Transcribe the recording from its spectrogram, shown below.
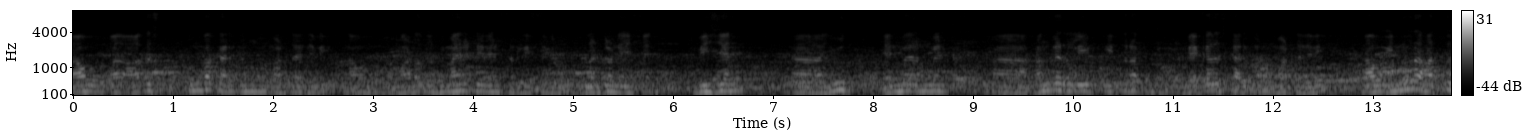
ನಾವು ಆದಷ್ಟು ತುಂಬ ಕಾರ್ಯಕ್ರಮಗಳು ಮಾಡ್ತಾ ಇದ್ದೀವಿ. ನಾವು ಮಾಡೋದು ಹ್ಯುಮ್ಯಾನಿಟೇರಿಯನ್ ಸರ್ವೀಸ್ಗಳು blood donation vision youth environment hunger relief ಈ ಥರ ಬೇಕಾದಷ್ಟು ಕಾರ್ಯಕ್ರಮ ಮಾಡ್ತಾಯಿದ್ದೀವಿ ನಾವು ಇನ್ನೂರ ಹತ್ತು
